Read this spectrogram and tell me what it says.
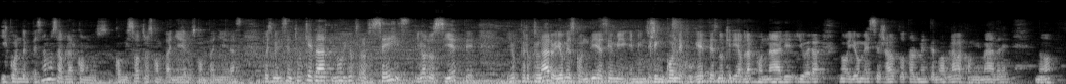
Y cuando empezamos a hablar con, los, con mis otros compañeros, compañeras, pues me dicen, ¿tú qué edad? No, yo a los seis, yo a los siete. Yo, pero claro, yo me escondía así en mi, en mi rincón de juguetes, no quería hablar con nadie. Yo era, no, yo me he cerrado totalmente, no hablaba con mi madre, ¿no?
